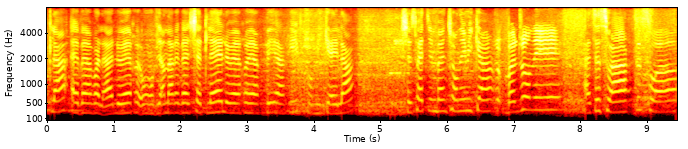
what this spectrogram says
Donc là, eh ben voilà, le R- on vient d'arriver à Châtelet, le RERB arrive pour Michaela. Je te souhaite une bonne journée, Mika. Bonne journée À ce soir. Ce soir.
